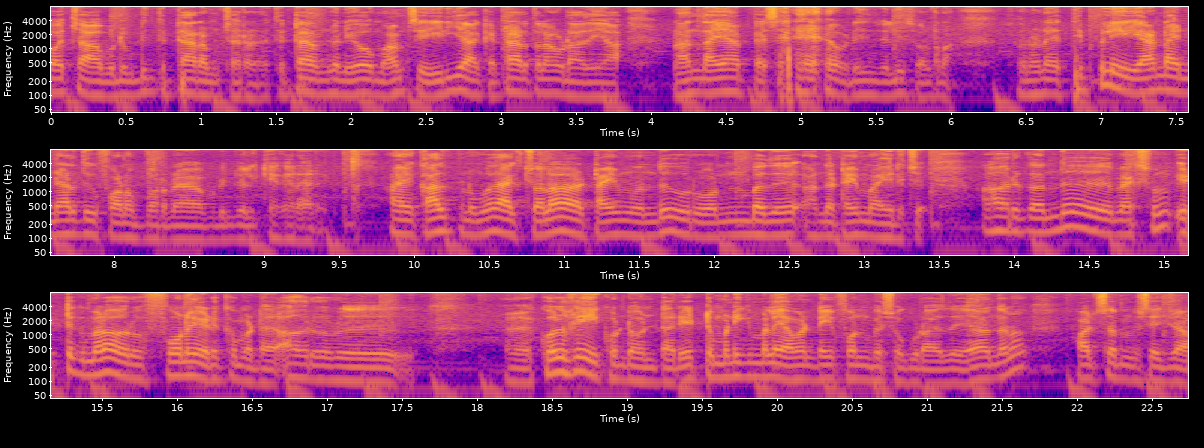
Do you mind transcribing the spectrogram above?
போச்சா? அப்படி இப்படின்னு திட்ட ஆரம்பிச்சாரு திட்ட ஆரம்பிச்சோன்னே யோ மாம்சி இடியா கெட்ட இடத்துலாம் விடாதையா. நான் தான் ஏன் பேசுகிறேன் அப்படின்னு சொல்லி சொல்கிறான் சொன்னோடனே திப்பிலி ஏன்டா இந்நேரத்துக்கு ஃபோனை போடுற? அப்படின்னு சொல்லி கேட்குறாரு அவன் கால் பண்ணும்போது ஆக்சுவலாக டைம் வந்து ஒரு ஒன்பது அந்த டைம் ஆயிடுச்சு அவருக்கு வந்து மேக்ஸிமம் எட்டுக்கு மேலே அவர் ஃபோனே எடுக்க மாட்டார். அவர் ஒரு கொள்கையை கொண்டு வந்துட்டார். எட்டு மணிக்கு மேலே அவன்கிட்டையும் ஃபோன் பேசக்கூடாது. எதாக இருந்தாலும் வாட்ஸ்அப் மெசேஜா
